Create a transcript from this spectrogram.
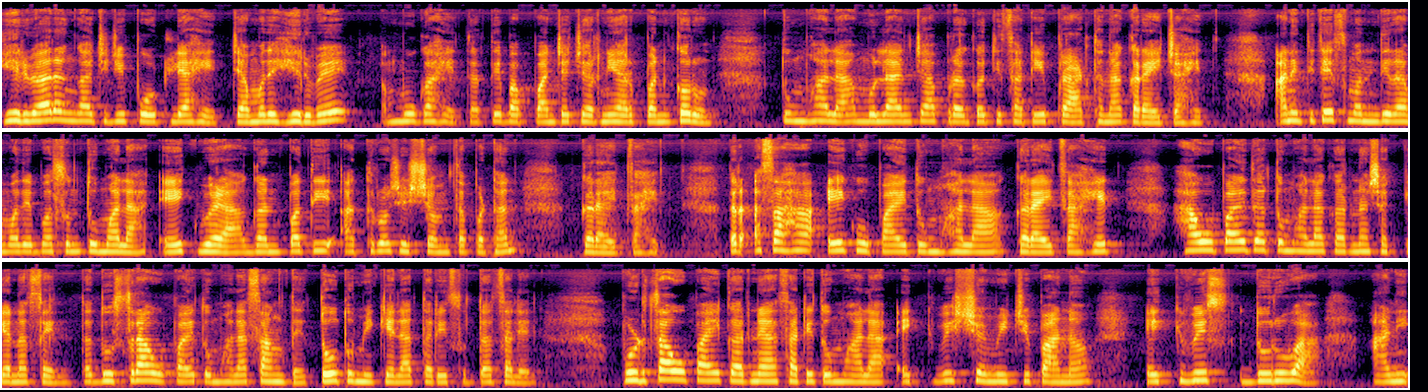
हिरव्या रंगाची जी पोटली आहेत ज्यामध्ये हिरवे मूग आहेत तर ते बाप्पांच्या चरणी अर्पण करून तुम्हाला मुलांच्या प्रगतीसाठी प्रार्थना करायच्या आहेत. आणि तिथेच मंदिरामध्ये बसून तुम्हाला एक वेळा गणपती अथर्व शिष्यमचं पठण करायचं आहे. तर असा हा एक उपाय तुम्हाला करायचा आहे. हा उपाय जर तुम्हाला करणं शक्य नसेल तर दुसरा उपाय तुम्हाला सांगते. तो तुम्ही केला तरीसुद्धा चालेल. पुढचा उपाय करण्यासाठी तुम्हाला एकवीस शमीची पानं एकवीस दुर्वा आणि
